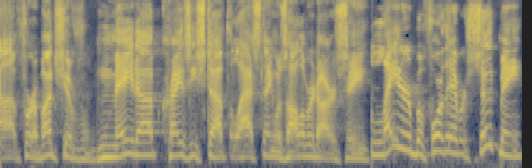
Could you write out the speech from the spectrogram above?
uh, for a bunch of made up crazy stuff. The last thing was Oliver Darcy. Later, before they ever sued me,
